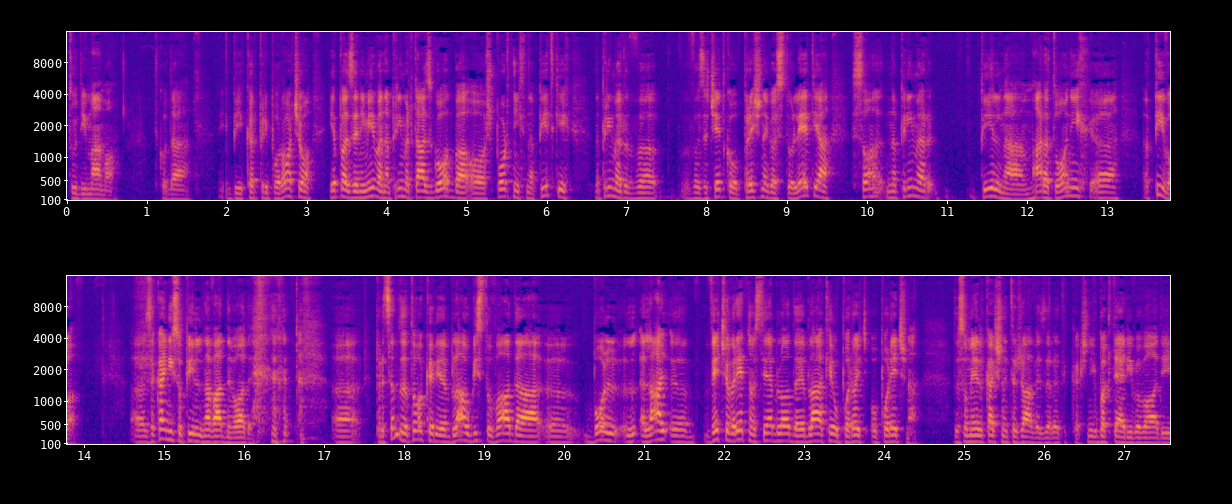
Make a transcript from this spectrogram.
tudi imamo. Tako da bi kar priporočil. Je pa zanimiva naprimer, ta zgodba o športnih napitkih. Naprimer, v, v začetku prejšnjega stoletja so naprimer, pili na maratonih uh, pivo. Uh, zakaj niso pili navadne vode? uh, predvsem zato, ker je bila v bistvu voda uh, bolj, la, uh, večja verjetnost je bilo, da je bila kaj oporeč, oporečna, da so imeli kakšne težave zaradi kakšnih bakterij v vodi,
